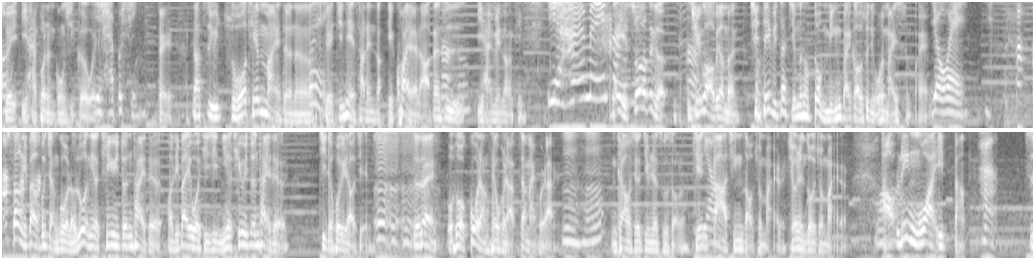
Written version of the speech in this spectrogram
所以也还不能恭喜各位，也还不行。对，那至于昨天买的呢？对，今天也差点涨，也快了啦，但是也还没。涨停也还没涨。哎，说到这个，全国好朋友们，其实 David 在节目上都明白告诉你我会买什么。哎，有哎。上礼拜我不是讲过了，如果你有天域敦泰的，哦，礼拜一我提醒你有天域敦泰的，记得会议了解。嗯嗯嗯，对不对？我说我过两天回来再买回来。嗯哼，你看我其实今天出手了，今天大清早就买了，九点多就买了。好，另外一档哈是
